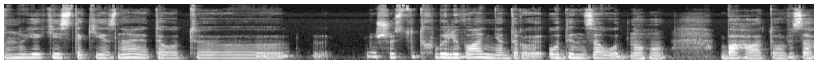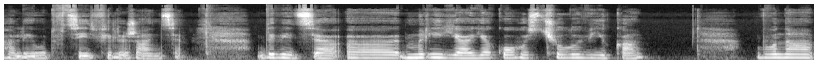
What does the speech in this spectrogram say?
ну, якісь такі, знаєте, от е, щось тут хвилювання один за одного багато взагалі от в цій філіжанці. Дивіться, е, мрія якогось чоловіка вона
